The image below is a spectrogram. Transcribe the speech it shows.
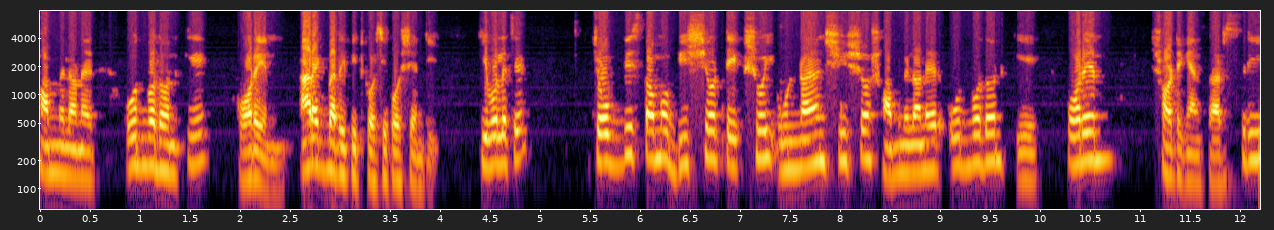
সম্মেলনের উদ্বোধন কে করেন? আরেকবার রিপিট করছি কোশ্চেনটি কি বলেছে? চব্বিশতম বিশ্ব টেকসই উন্নয়ন শীর্ষ সম্মেলনের উদ্বোধন কে করেন? সঠিক অ্যান্সার শ্রী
